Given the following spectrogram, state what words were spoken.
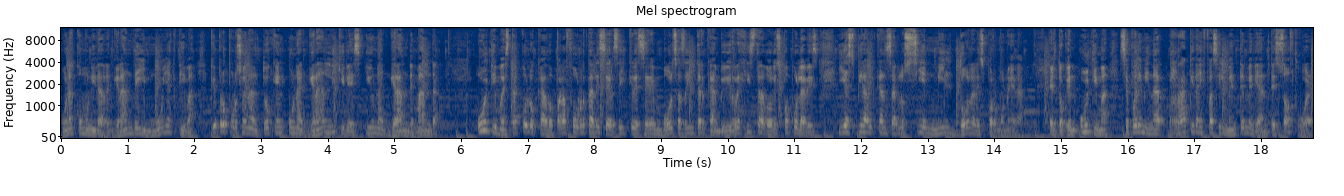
una comunidad grande y muy activa que proporciona al token una gran liquidez y una gran demanda. Última está colocado para fortalecerse y crecer en bolsas de intercambio y registradores populares y aspira a alcanzar los 100 mil dólares por moneda. El token Última se puede minar rápida y fácilmente mediante software.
